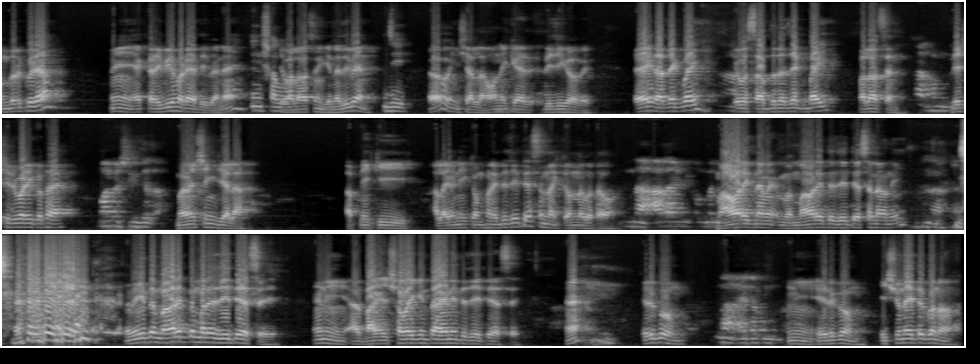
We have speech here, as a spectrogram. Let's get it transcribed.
সুন্দর করে একটা রিভিউ পাঠিয়ে দিবেন হ্যাঁ? ভালো আছেন কিনা দিবেন? জি। ও ইনশাল্লাহ অনেকের রিজিক হবে। এই রাজাক ভাই কেউ আব্দুল রাজাক ভাই ভালো আছেন? দেশের বাড়ি কোথায়? ময়মনসিংহ জেলা। ময়মনসিংহ জেলা। আপনি কি আলাইনি কোম্পানিতে যেতেছেন নাকি অন্য কোথাও? না আলাইনি কোম্পানি মাওয়ারিদ নামে মাওয়ারিতে যেতেছে না উনি? উনি কিন্তু মাওয়ারিদ কোম্পানি যেতে আছে জানি আর বাকি সবাই কিন্তু আইনিতে যেতে আছে হ্যাঁ? এরকম? এরকম না। উনি এরকম? ইস্যু নাই তো কোনো?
